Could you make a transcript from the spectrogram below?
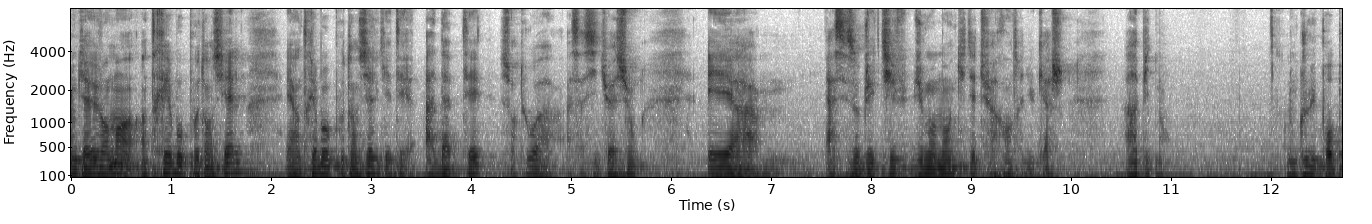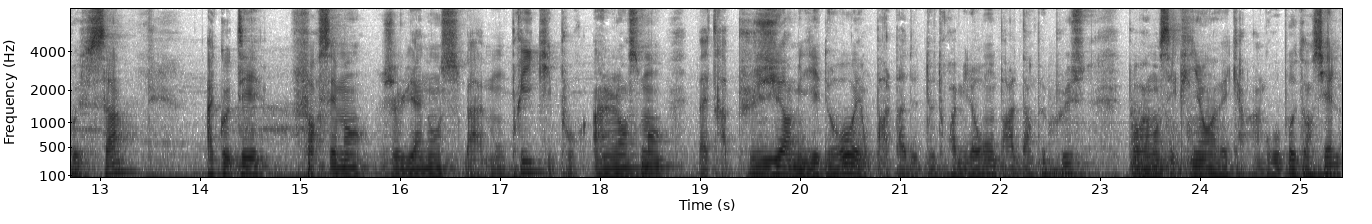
Donc il y avait vraiment un, très beau potentiel et un très beau potentiel qui était adapté surtout à, à sa situation et à, à, ses objectifs du moment qui était de faire rentrer du cash rapidement. Donc je lui propose ça. À côté, forcément, je lui annonce bah, mon prix qui, pour un lancement, va être à plusieurs milliers d'euros. Et on parle pas de 2-3 000 euros, on parle d'un peu plus pour vraiment ses clients avec un, gros potentiel.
